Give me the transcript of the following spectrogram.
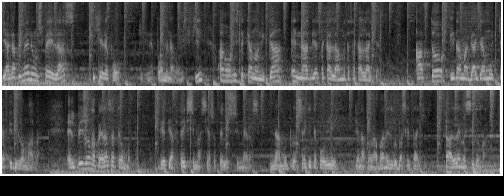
Η αγαπημένη μου Σπέλας είχε ρεπό και την επόμενη αγωνιστική αγωνίστε κανονικά ενάντια στα καλά μου τα σακαλάκια. Αυτό ήταν μαγκάκια μου και αυτή τη βδομάδα. Ελπίζω να περάσατε όμορφα, διότι αυτό έχει σημασία στο τέλος της ημέρας. Να μου προσέχετε πολύ και να απολαμβάνετε το μπασκετάκι. Τα λέμε σύντομα.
